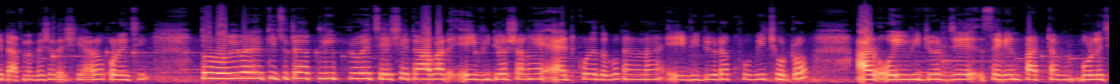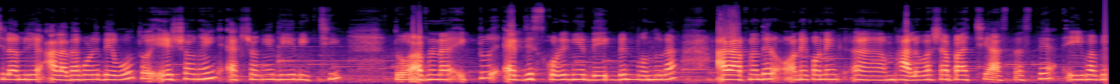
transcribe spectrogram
সেটা আপনাদের সাথে শেয়ারও করেছি। তো রবিবারের কিছুটা ক্লিপ রয়েছে, সেটা আবার এই ভিডিওর সঙ্গে অ্যাড করে দেবো, কেননা এই ভিডিওটা খুবই ছোট। আর ওই ভিডিওর যে সেকেন্ড পার্টটা বলেছিলাম যে আলাদা করে দেব, তো এর সঙ্গেই একসঙ্গে দিয়ে দিচ্ছি। তো আপনারা একটু অ্যাডজাস্ট করে নিয়ে দেখবেন বন্ধুরা। আর আপনাদের অনেক অনেক ভালোবাসা পাচ্ছি আস্তে আস্তে। এইভাবে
